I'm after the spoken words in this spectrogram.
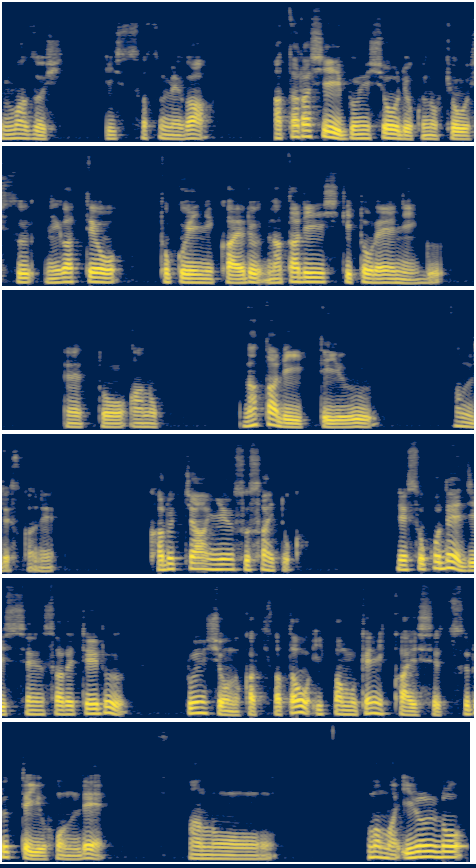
まずひ一冊目が「新しい文章力の教室苦手を得意に変えるナタリー式トレーニング」えっとあのナタリーっていう何ですかねカルチャーニュースサイトか。でそこで実践されている文章の書き方を一般向けに解説するっていう本であのまあまあいろいろ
